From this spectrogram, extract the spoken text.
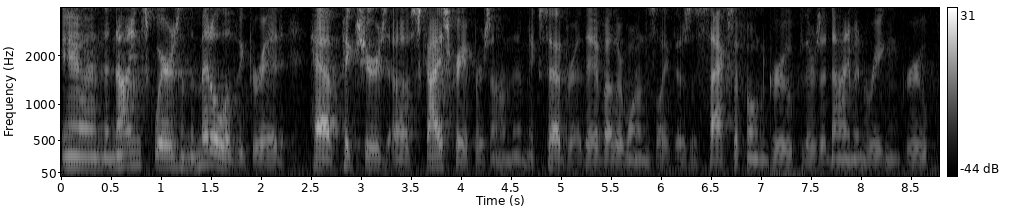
and the nine squares in the middle of the grid have pictures of skyscrapers on them, etc. They have other ones like there's a saxophone group, there's a diamond ring group,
